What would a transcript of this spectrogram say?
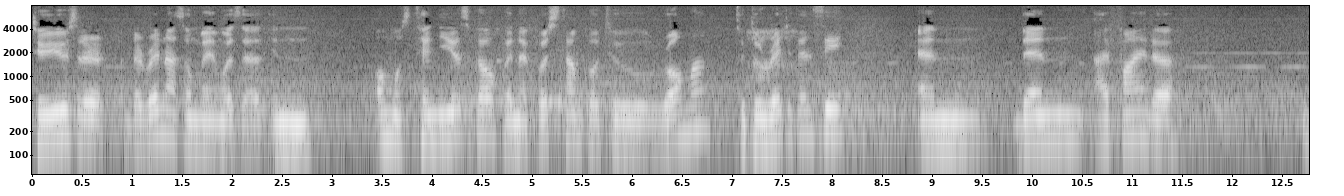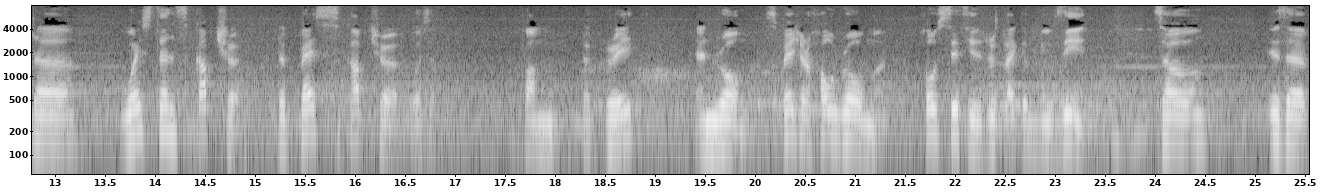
to use the, the Renaissance man was uh, in almost 10 years ago when I first time go to Roma to do residency and then I find uh, the Western sculpture, the best sculpture was from the Greek and Rome, especially whole Rome, whole city look like a museum. So it's a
